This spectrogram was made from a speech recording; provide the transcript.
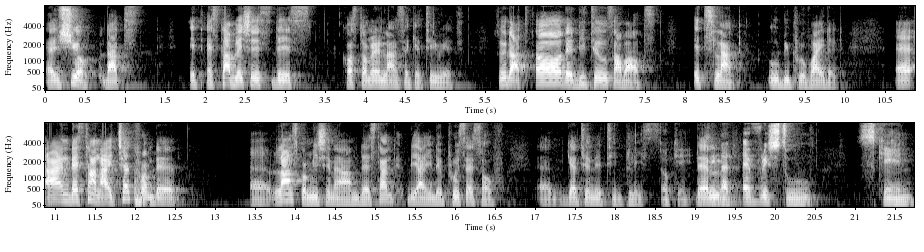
ensure that it establishes this customary land secretariat so that all the details about its land will be provided. Uh, I understand, I checked from the uh, Lands Commission, I understand they are in the process of um, getting it in place. Okay. The- Saying that every stool, skin,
